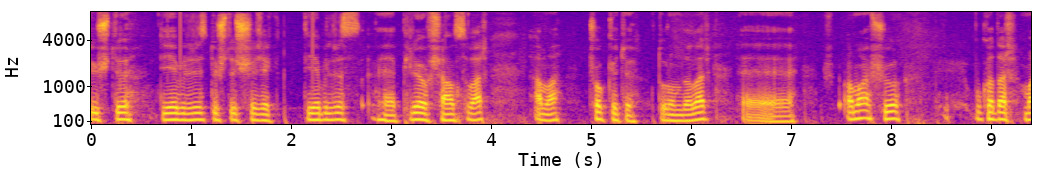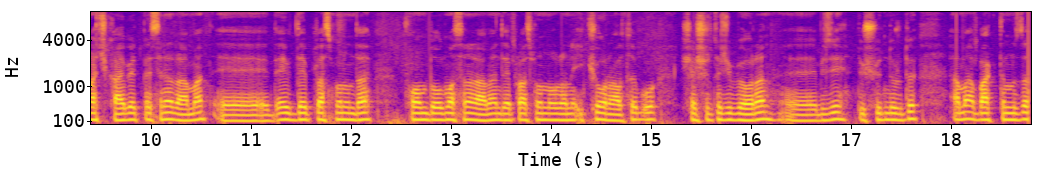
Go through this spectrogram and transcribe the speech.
düştü diyebiliriz. Düştü düşecek diyebiliriz. E, playoff şansı var ama çok kötü durumdalar. E, ama şu bu kadar maç kaybetmesine rağmen e, ev deplasmanında formda olmasına rağmen deplasmanın oranı 2.16 bu şaşırtıcı bir oran e, bizi düşündürdü. Ama baktığımızda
